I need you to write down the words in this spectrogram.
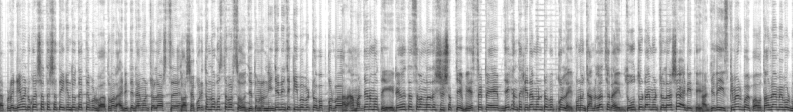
তারপরে গেমে ঢোকার সাথে সাথে কিন্তু দেখতে পারবা, তোমার আইডিতে ডায়মন্ড চলে আসছে। তো আশা করি তোমরা বুঝতে পারছ যে তোমরা নিজে নিজে কীভাবে টপ আপ করবা। আর আমার জানা মতে এটাই হইতাছে বাংলাদেশের সবচেয়ে বেস্ট একটা অ্যাপ যেখান থেকে ডায়মন্ড টপ আপ করলে কোনো ঝামেলা ছাড়াই দ্রুত ডায়মন্ড চলে আসে আইডিতে আর যদি স্কিমের বই পাও, তাহলে আমি বলব,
